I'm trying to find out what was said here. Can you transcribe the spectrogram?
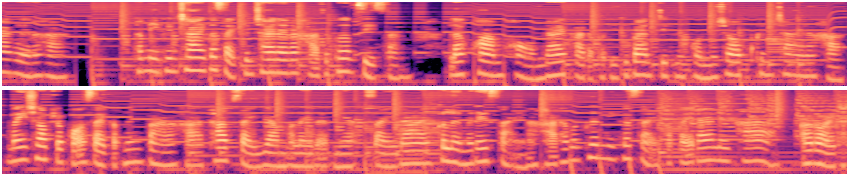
มากๆเลยนะคะ ถ้ามีขึ้นช่ายก็ใส่ขึ้นช่ายได้นะคะ จะเพิ่มสีสัน และความหอมได้ค่ะแต่ปกติที่บ้านจิ๊บเป็นคนไม่ชอบขึ้นช่ายนะคะ ไม่ชอบเฉพาะใส่กับนึ่งปลานะคะ ถ้าใส่ยำอะไรแบบเนี้ยใส่ได้ก็เลยไม่ได้ใส่นะคะ ถ้าเพื่อนๆมีก็ใส่เข้าไปได้เลยค่ะ อร่อยท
